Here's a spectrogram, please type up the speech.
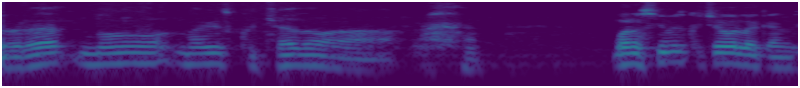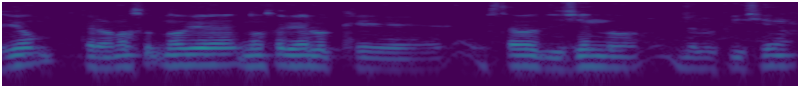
verdad, no, no había escuchado a... Bueno, sí había escuchado la canción, pero no, no, había, no sabía lo que estabas diciendo de lo que hicieron.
